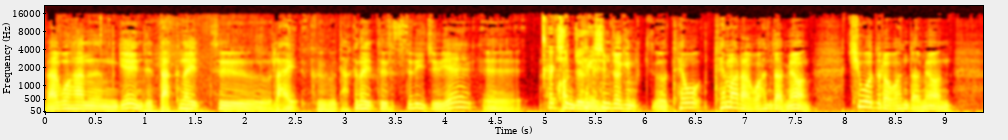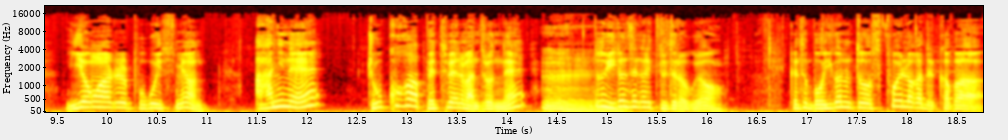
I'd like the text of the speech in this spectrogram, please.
라고 하는 게 이제 다크나이트 라이 그 다크나이트 시리즈의 에, 핵심적인 핵심적인 그 테오, 테마라고 한다면 키워드라고 한다면 이 영화를 보고 있으면 아니네 조커가 배트맨을 만들었네 음. 또 이런 생각이 들더라고요. 그래서 뭐 이거는 또 스포일러가 될까봐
